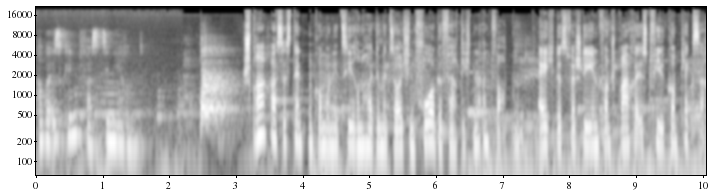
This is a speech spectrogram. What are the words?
aber es klingt faszinierend. Sprachassistenten kommunizieren heute mit solchen vorgefertigten Antworten. Echtes Verstehen von Sprache ist viel komplexer.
